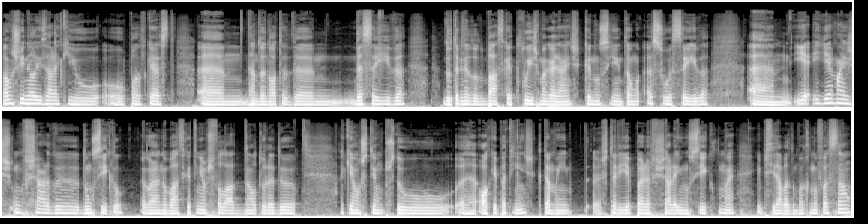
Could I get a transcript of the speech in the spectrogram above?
Vamos finalizar aqui o, o podcast um, dando a nota de, da saída do treinador de basquete Luís Magalhães, que anuncia então a sua saída um, e, é, e, é mais um fechar de, de, um ciclo. Agora no básico, tínhamos falado na altura de aqui há uns tempos do uh, Hockey Patins, que também estaria para fechar aí um ciclo não é? e precisava de uma renovação.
